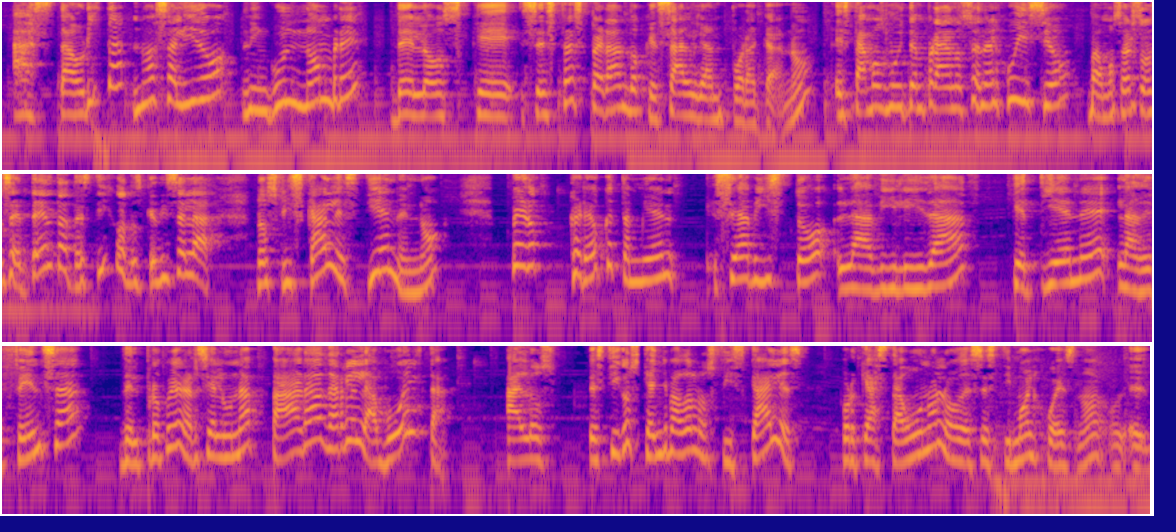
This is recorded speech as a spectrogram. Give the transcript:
hasta ahorita no ha salido ningún nombre de los que se está esperando que salgan por acá, ¿no? Estamos muy tempranos en el juicio, vamos a ver, son 70 testigos los que dice la, los fiscales tienen, ¿no? Pero creo que también se ha visto la habilidad que tiene la defensa del propio García Luna para darle la vuelta a los testigos que han llevado los fiscales, porque hasta uno lo desestimó el juez, ¿no? Eh,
